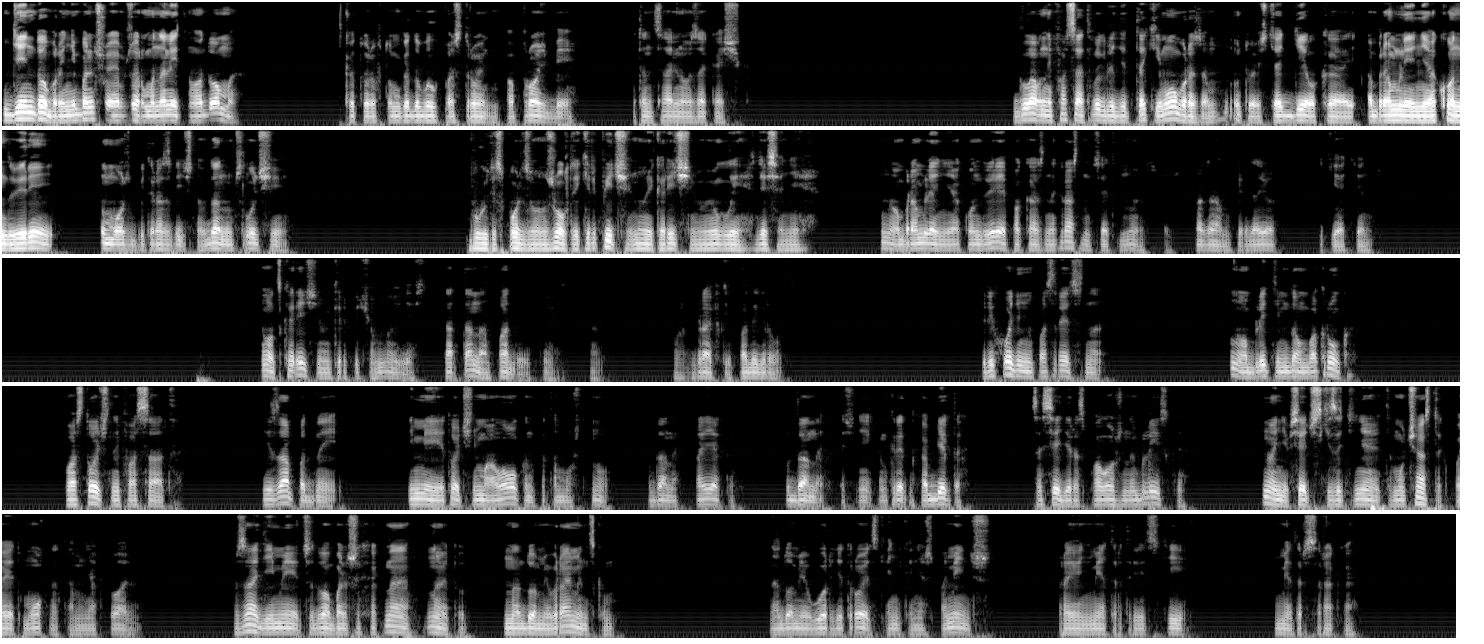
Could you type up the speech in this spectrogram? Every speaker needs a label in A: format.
A: День добрый. Небольшой обзор монолитного дома, который в том году был построен по просьбе потенциального заказчика. Главный фасад выглядит таким образом, ну то есть отделка, обрамление окон, дверей, ну, может быть различно. В данном случае будет использован желтый кирпич, ну и коричневые углы. Здесь они, ну обрамление окон, дверей показаны красным цветом, ну это программа передает такие оттенки. Ну, вот с коричневым кирпичом, ну, есть. Тона падают, то есть, может графикой подыгрываться. Переходим непосредственно, ну, облетим дом вокруг. Восточный фасад и западный имеет очень мало окон, потому что, ну, в данных проектах, в данных, точнее, конкретных объектах соседи расположены близко. Но они всячески затеняют там участок, поэтому окна там не актуальны. Сзади имеются два больших окна. Ну, это на доме в Раменском. На доме в городе Троицке. Они, конечно, поменьше. В районе метра тридцати, метр сорока.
